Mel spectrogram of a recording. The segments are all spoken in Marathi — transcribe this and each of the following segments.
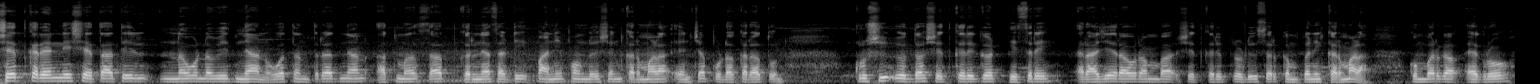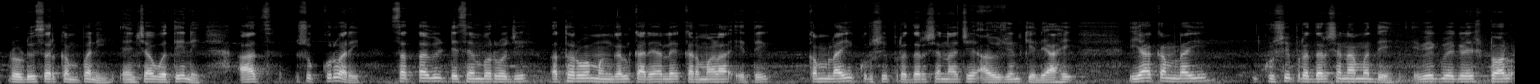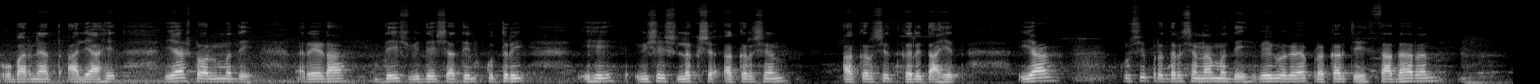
शेतकऱ्यांनी शेतातील नवनवीन ज्ञान व तंत्रज्ञान आत्मसात करण्यासाठी पाणी फाउंडेशन करमाळा यांच्या पुढाकारातून कृषी योद्धा शेतकरी गट फिसरे राजेराव रंबा शेतकरी producer company Karmala Kumbhargaon agro producer company यांच्या वतीने आज शुक्रवारी सत्तावीस डिसेंबर रोजी अथर्व मंगल कार्यालय करमाळा येथे कमलाई कृषी प्रदर्शनाचे आयोजन केले आहे. या कमलाई कृषी प्रदर्शनामध्ये वेगवेगळे स्टॉल उभारण्यात आले आहेत. या स्टॉलमध्ये रेढा देश विदेशातील कुत्री हे विशेष लक्ष आकर्षण आकर्षित करीत आहेत. या कृषी प्रदर्शनामध्ये वेगवेगळ्या प्रकारचे साधारण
